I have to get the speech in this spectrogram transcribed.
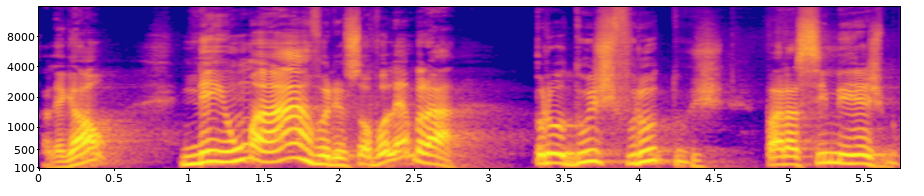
Tá legal? Nenhuma árvore, eu só vou lembrar, produz frutos para si mesma.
